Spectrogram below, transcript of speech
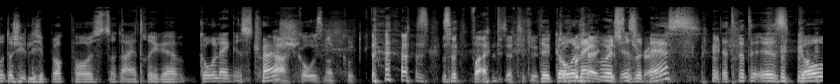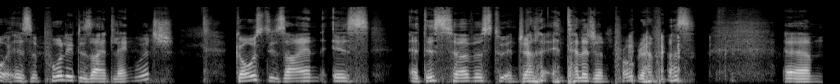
unterschiedliche Blogposts und Einträge. Golang is trash. Ah, Go is not good. so, vor allem dieser Titel. The Go, Go language is, is a mess. Der dritte ist Go is a poorly designed language. Go's design is a disservice to intelligent programmers. um,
